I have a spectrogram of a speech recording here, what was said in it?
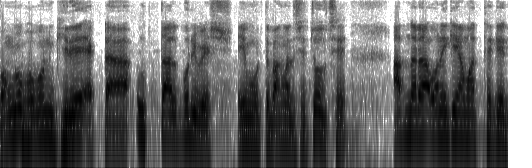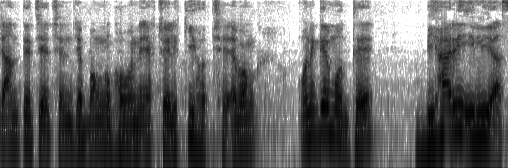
বঙ্গভবন ঘিরে একটা উত্তাল পরিবেশ এই মুহূর্তে বাংলাদেশে চলছে। আপনারা অনেকেই আমার থেকে জানতে চেয়েছেন যে বঙ্গভবনে অ্যাকচুয়ালি কি হচ্ছে এবং অনেকের মধ্যে বিহারি ইলিয়াস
